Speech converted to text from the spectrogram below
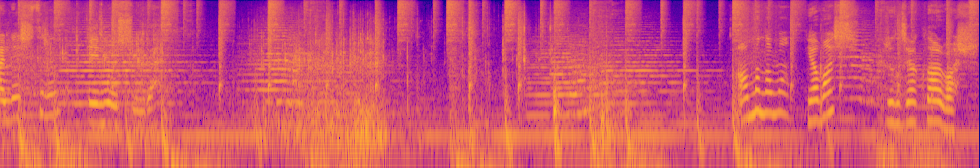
Yerleştirin. Geliyor şimdi. Aman aman yavaş kırılacaklar var.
